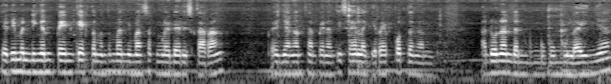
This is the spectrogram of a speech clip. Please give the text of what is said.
Jadi mendingan pancake teman-teman dimasak mulai dari sekarang. Supaya jangan sampai nanti saya lagi repot dengan adonan dan bumbu-bumbu lainnya.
